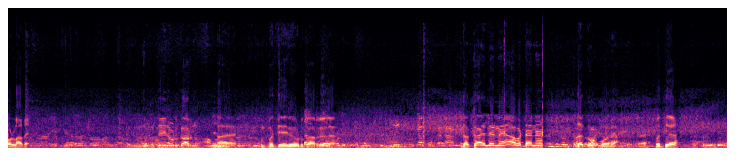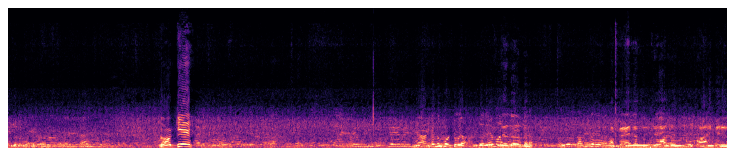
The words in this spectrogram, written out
കൊള്ളാതെ. മുപ്പത്തിയേഴ് കൊടുക്കാറില്ല. ഇതൊക്കെ അതിൽ തന്നെ ആ വട്ടന്നെ ഇതൊക്കെ പോരാ. മുപ്പത്തിയേഴ്? നോക്കിയേ പൊട്ടൂല. ആരും പേരും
